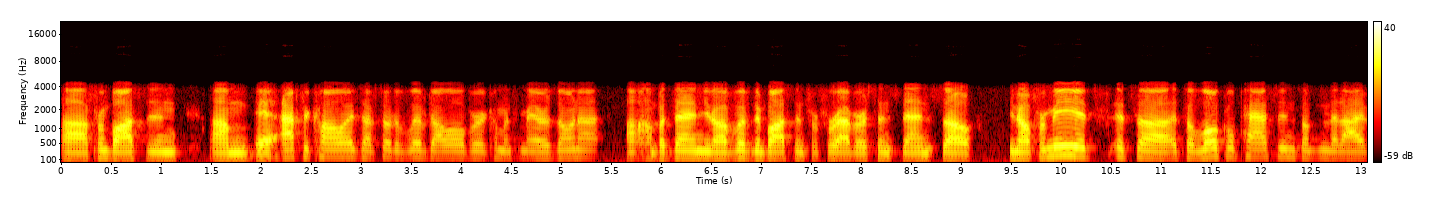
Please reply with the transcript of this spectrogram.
uh, from Boston. Um, Yeah. After college, I've sort of lived all over, coming from Arizona. Um, but then, you know, I've lived in Boston for forever since then. So, you know, for me, it's it's a it's a local passion, something that I've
